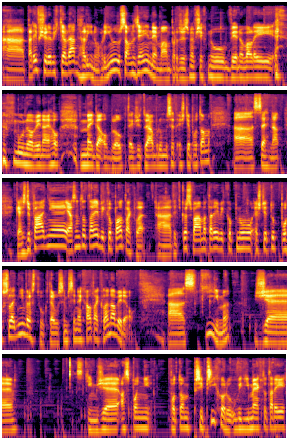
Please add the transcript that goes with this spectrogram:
a tady všude bych chtěl dát hlínu. Hlínu samozřejmě nemám, protože jsme všechno věnovali Moonovi na jeho mega oblouk, takže to já budu muset ještě potom uh, sehnat. Každopádně já jsem to tady vykopal takhle a teďko s váma tady vykopnu ještě tu poslední vrstvu, kterou jsem si nechal takhle na video. A s tím, že s tím, že aspoň potom při příchodu uvidíme, jak to tady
